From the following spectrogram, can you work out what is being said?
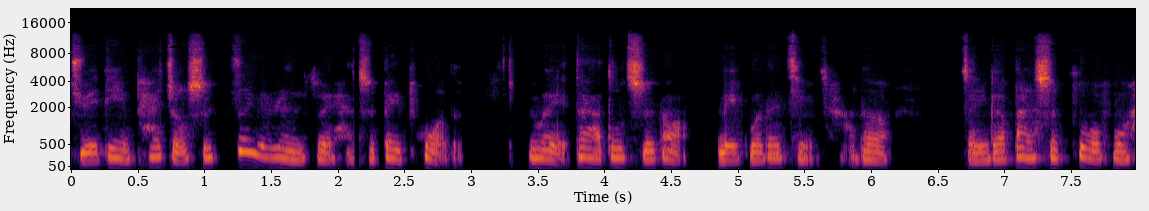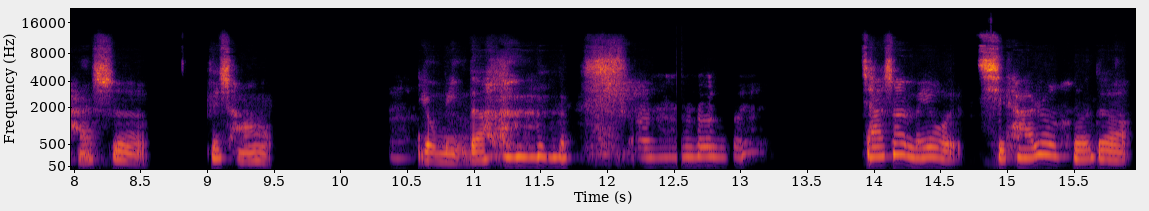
决定拍者是自愿认罪还是被迫的，因为大家都知道，美国的警察的整个办事作风还是非常有名的。加上没有其他任何的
